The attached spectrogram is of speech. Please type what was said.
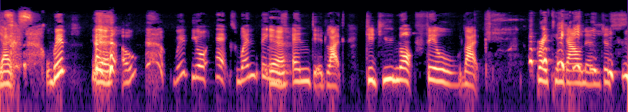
Yikes. with yeah. oh, with your ex, when things Yeah. ended, like, did you not feel like breaking down and just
